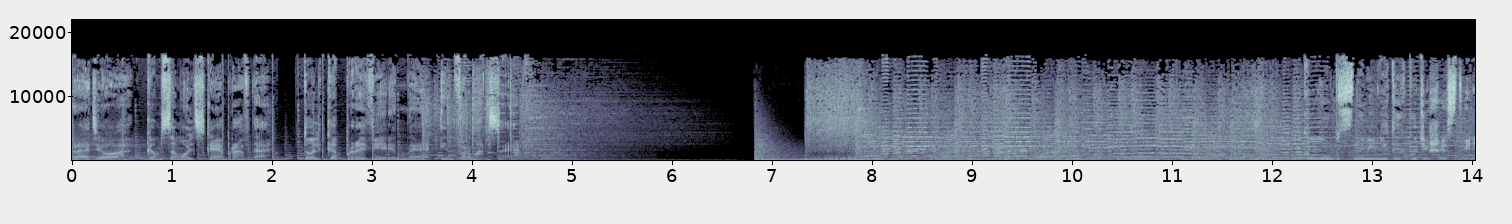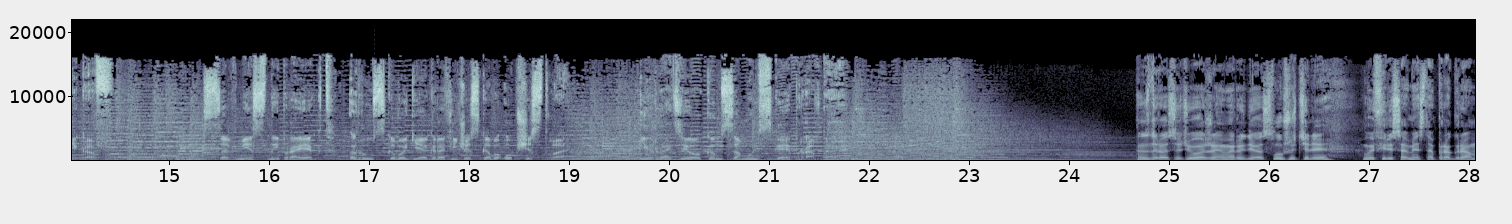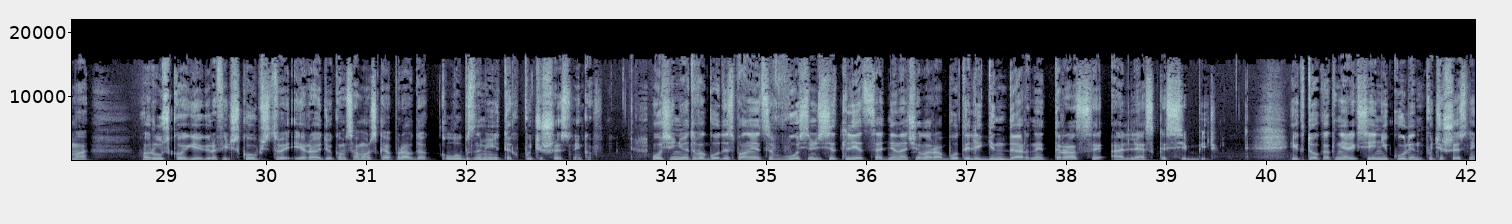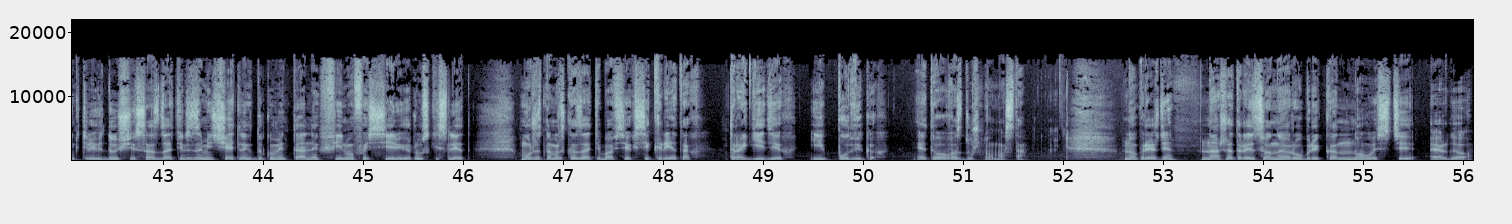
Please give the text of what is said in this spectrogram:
Радио «Комсомольская правда». Только проверенная информация. Клуб знаменитых путешественников. Совместный проект Русского географического общества и радио «Комсомольская правда». Здравствуйте, уважаемые радиослушатели. В эфире совместная программа Русского географического общества и радио «Комсомольская правда» «Клуб знаменитых путешественников». Осенью этого года исполняется 80 лет со дня начала работы легендарной трассы Аляска-Сибирь. И кто, как не Алексей Никулин, путешественник, телеведущий, создатель замечательных документальных фильмов из серии «Русский след», может нам рассказать обо всех секретах, трагедиях и подвигах этого воздушного моста. Но прежде наша традиционная рубрика «Новости РГО».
